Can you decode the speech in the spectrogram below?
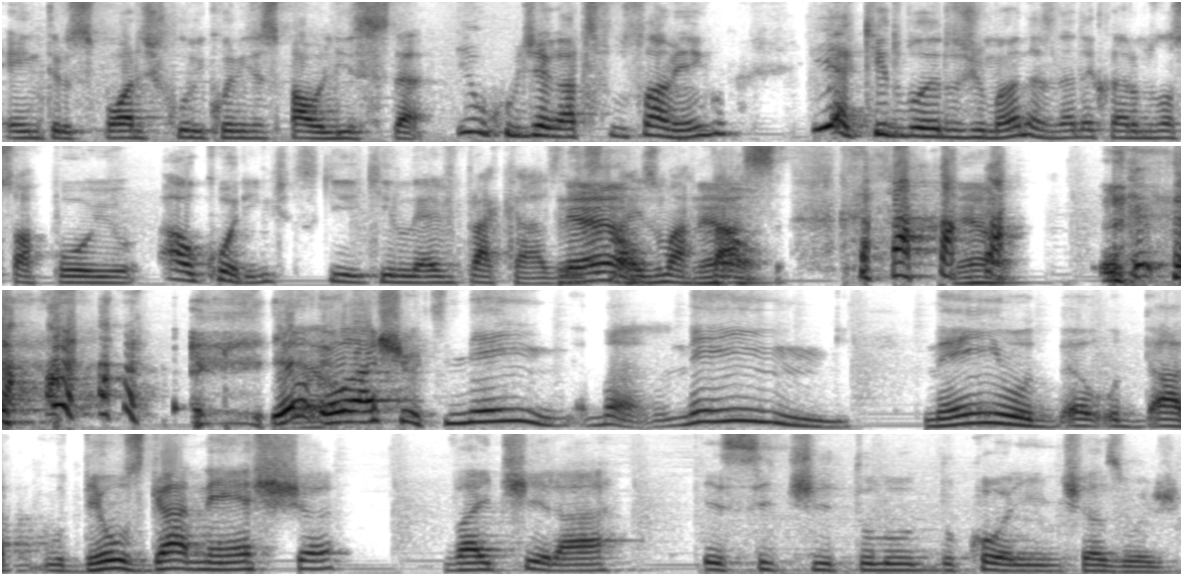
entre o Sport Clube Corinthians Paulista e o Clube de Regatas do Flamengo. E aqui do Boleiros de Humanas, né, declaramos nosso apoio ao Corinthians, que, que leve para casa não, mais uma não, taça. Não. eu, eu acho que nem, mano, nem, nem o, o, a, o Deus Ganesha vai tirar esse título do Corinthians hoje,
